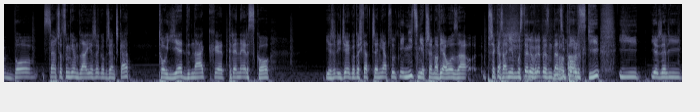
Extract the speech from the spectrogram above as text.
bo z całym szacunkiem dla Jerzego Brzęczka, to jednak e, trenersko jeżeli idzie o jego doświadczenie, absolutnie nic nie przemawiało za przekazaniem mu sterów reprezentacji No tak. Polski i jeżeli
